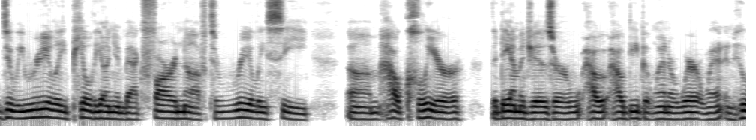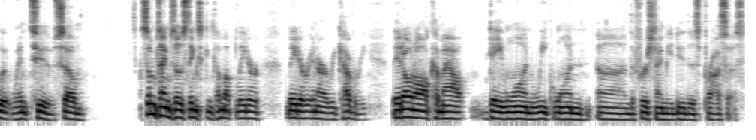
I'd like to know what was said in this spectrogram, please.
do we really peel the onion back far enough to really see um, how clear the damage is or how how deep it went or where it went and who it went to. So sometimes those things can come up later later in our recovery. They don't all come out day one, week one, uh, the first time you do this process.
